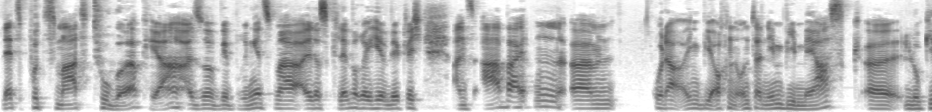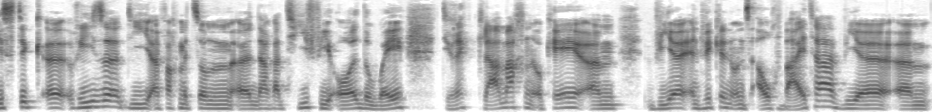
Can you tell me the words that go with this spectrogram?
Let's put smart to work, ja. Also wir bringen jetzt mal all das Clevere hier wirklich ans Arbeiten. Ähm, oder irgendwie auch ein Unternehmen wie Maersk, äh, Logistikriese, äh, die einfach mit so einem äh, Narrativ wie All the Way direkt klar machen, okay, ähm, wir entwickeln uns auch weiter, wir ähm,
